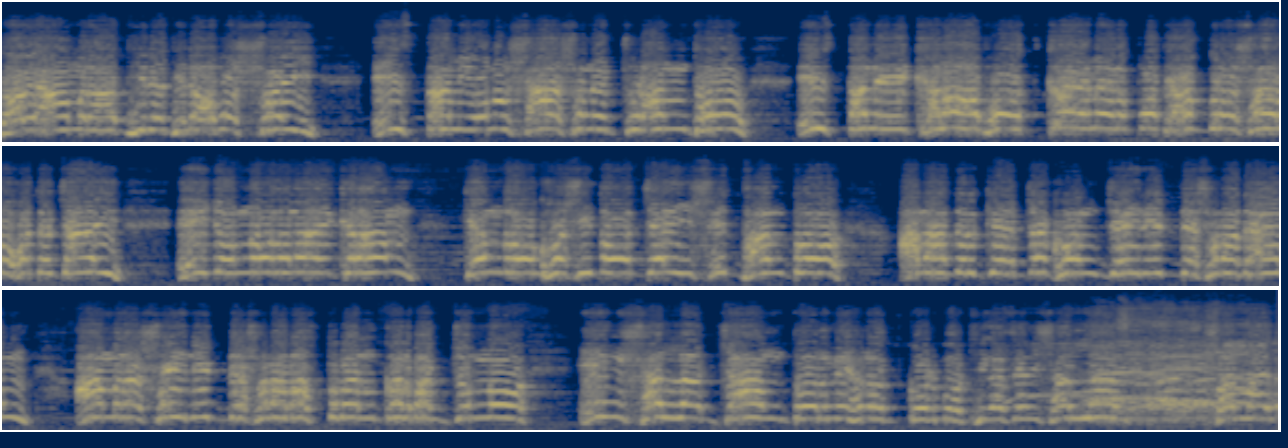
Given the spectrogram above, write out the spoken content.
তবে আমরা ধীরে ধীরে অবশ্যই ইসলামী অনুশাসনের চূড়ান্ত ইসলামী খেলাফত কায়েমের পথে অগ্রসর হতে চাই। এই জন্য কেন্দ্র ঘোষিত যেই সিদ্ধান্ত আমাদেরকে যখন যেই নির্দেশনা দেন, আমরা সেই নির্দেশনা বাস্তবায়ন করবার জন্য ইনশাল্লাহ জান তোর মেহনত করব। ঠিক আছে ইনশাল্লাহ সম্মানিত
